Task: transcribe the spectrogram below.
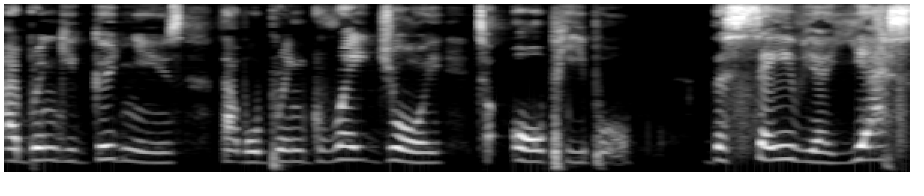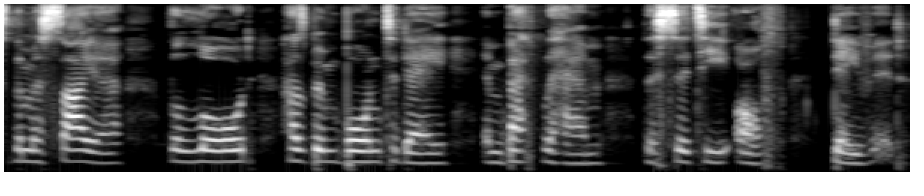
I bring you good news that will bring great joy to all people the Savior, yes, the Messiah, the Lord, has been born today in Bethlehem, the city of David.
